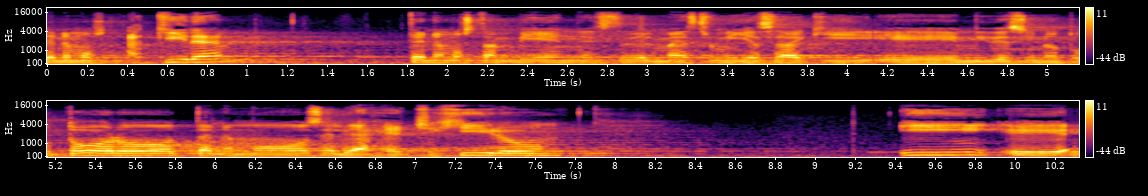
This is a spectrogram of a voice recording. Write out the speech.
Tenemos Akira, tenemos también este, del maestro Miyazaki, eh, Mi vecino Totoro, tenemos El viaje de Chihiro. Y eh,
